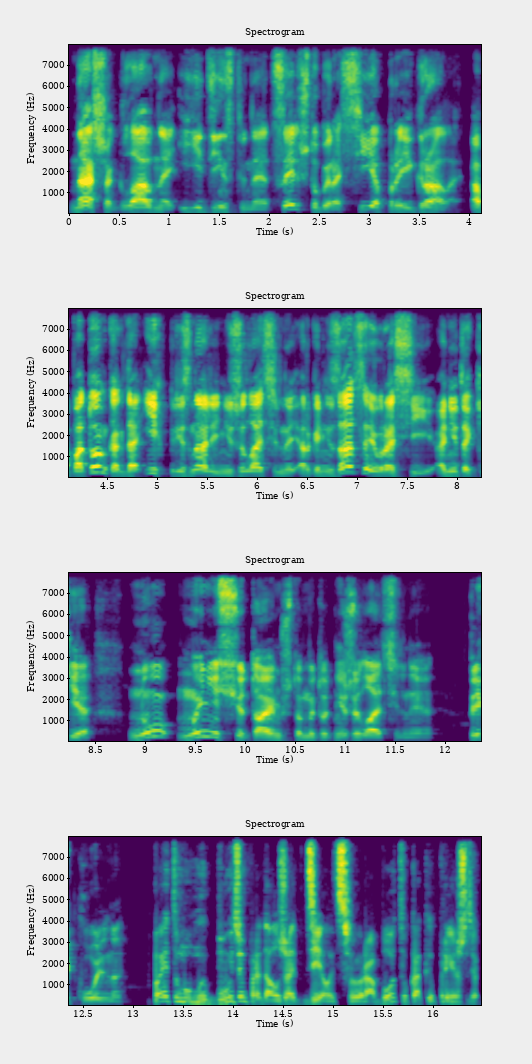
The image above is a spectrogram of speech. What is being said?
наша главная и единственная цель, чтобы Россия проиграла. А потом, когда их признали нежелательной организацией в России, они такие, ну, мы не считаем, что мы тут нежелательные. Прикольно. Поэтому мы будем продолжать делать свою работу, как и прежде.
